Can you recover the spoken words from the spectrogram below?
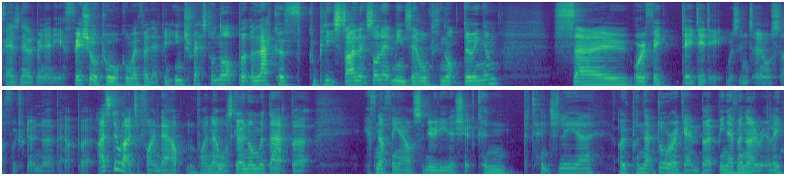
there's never been any official talk on whether they've been interest or not, but the lack of complete silence on it means they're obviously not doing them. So, or if they, they did it, it was internal stuff which we don't know about. But I'd still like to find out and find out what's going on with that. But if nothing else, a new leadership can potentially uh, open that door again, but we never know really.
